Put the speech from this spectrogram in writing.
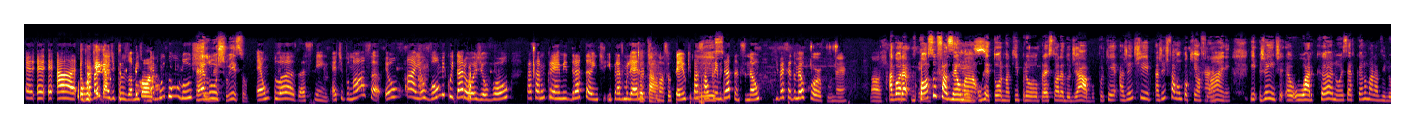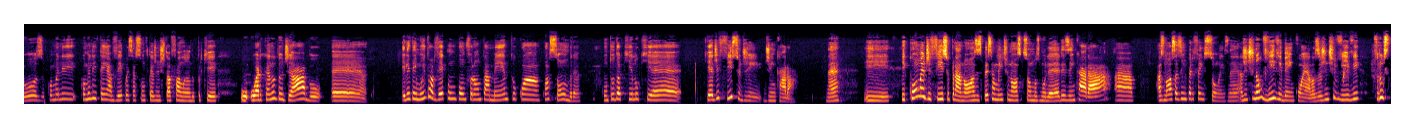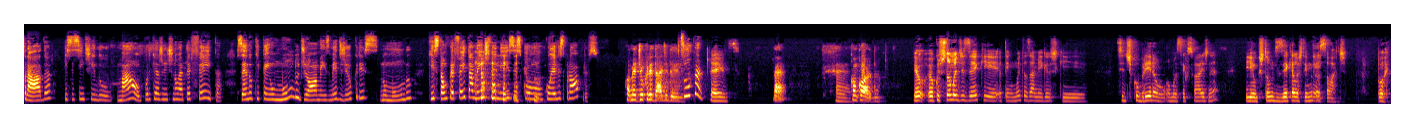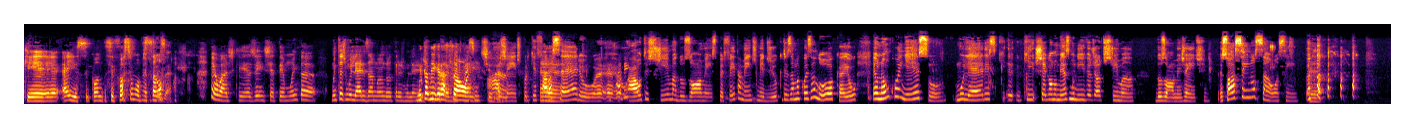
É, é- é- a, a vaidade para os homens é muito um luxo. É né? luxo isso? É um plus, assim. É tipo, nossa, eu, ah, eu vou me cuidar hoje, eu vou passar um creme hidratante. E para as mulheres é tipo, nossa, eu tenho que passar o creme Isso. hidratante, senão o que vai ser do meu corpo, né? Nossa. Agora, posso fazer uma- um retorno aqui para a história do diabo? Porque a gente, a gente falou um pouquinho offline. E, gente, é, o arcano, esse arcano maravilhoso, como ele, como ele tem a ver com esse assunto que a gente está falando? Porque o, o arcano do diabo, é, ele tem muito a ver com o confrontamento com a, com a sombra, com tudo aquilo que é, que é difícil de, de encarar, né? E, e como é difícil para nós, especialmente nós que somos mulheres, encarar a- as nossas imperfeições, né? A gente não vive bem com elas, a gente vive frustrada e se sentindo mal porque a gente não é perfeita, sendo que tem um mundo de homens medíocres no mundo que estão perfeitamente felizes com, com eles próprios. Com a mediocridade deles. Super! É isso. É, É. concordo. Eu, eu costumo dizer que eu tenho muitas amigas que se descobriram homossexuais, né? E eu costumo dizer que elas têm muita Sim. sorte. Porque é isso, quando, se fosse uma opção, é. eu acho que a gente ia ter muita, muitas mulheres amando outras mulheres. Muita faz migração muito sentido. Ah, né? gente, porque fala É. sério, é- é- Sabe- a autoestima dos homens perfeitamente medíocres é uma coisa louca. Eu, eu não conheço mulheres que, que chegam no mesmo nível de autoestima dos homens, gente. É só sem noção, assim.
